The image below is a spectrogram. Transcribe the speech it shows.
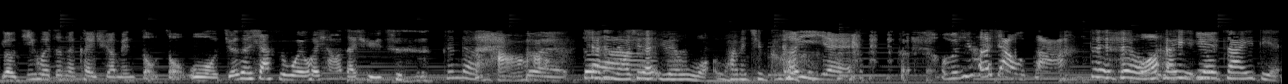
有机会真的可以去那边走走。我觉得下次我也会想要再去一次。真的好，对，下次你要去再约我，我还没去过。可以耶，我们去喝下午茶。对对，我们可以悠哉一点。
